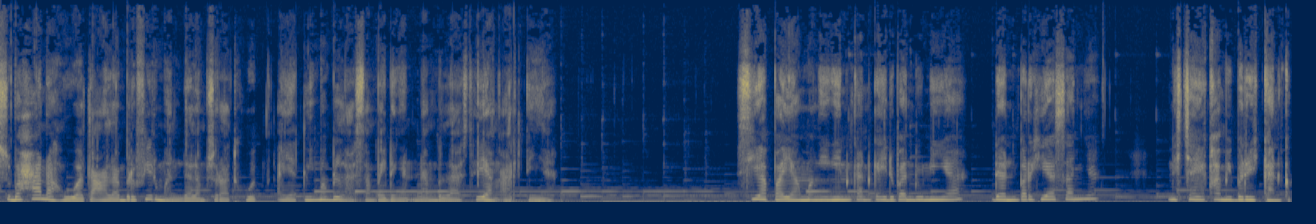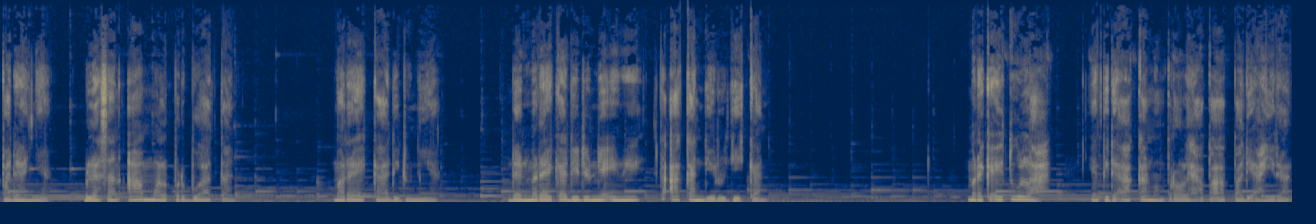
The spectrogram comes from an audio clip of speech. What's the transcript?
Subhanahu wa taala berfirman dalam surat Hud ayat 15 sampai dengan 16 yang artinya Siapa yang menginginkan kehidupan dunia dan perhiasannya niscaya kami berikan kepadanya belasan amal perbuatan mereka di dunia. Dan mereka di dunia ini tak akan dirugikan. Mereka itulah yang tidak akan memperoleh apa-apa di akhirat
